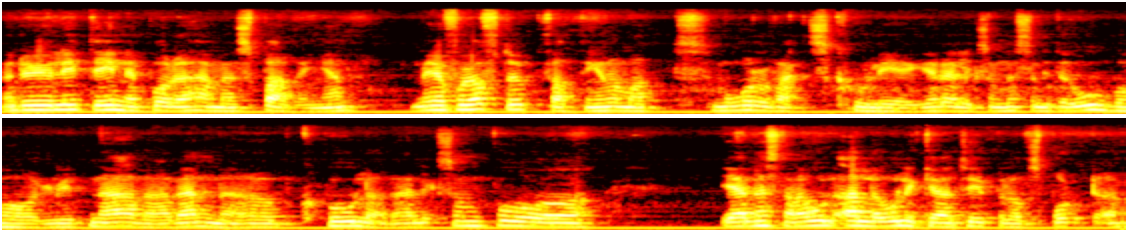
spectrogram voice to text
Men du är ju lite inne på det här med sparringen. Men jag får ju ofta uppfattningen om att målvaktskollegor är liksom nästan lite obehagligt nära vänner och polare liksom på ja, nästan alla olika typer av sporter.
